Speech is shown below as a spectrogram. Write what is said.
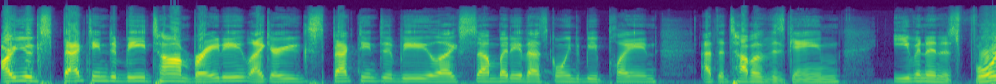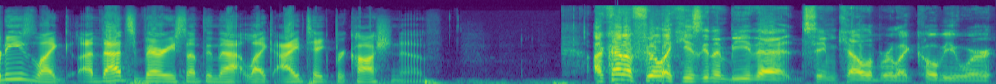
are you expecting to be Tom Brady? Like, are you expecting to be like somebody that's going to be playing at the top of his game even in his 40s? Like, uh, that's very something that like I take precaution of. I kind of feel like he's going to be that same caliber like Kobe, where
